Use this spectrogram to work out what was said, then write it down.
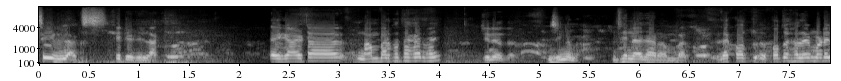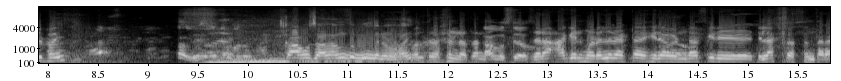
CD Deluxe CD Deluxe এই গাড়িটার নাম্বার কোথাকার ভাই? জিনেদা ঝিনাজা নাম্বার। এটা কত কত সালের মডেল ভাই? কাগজ আছে তো বলতে না ভাই। বলতে পারবেন না তো না? যারা আগের মডেলের একটা হিরো হোন্ডা সিডি ডিলাক্স আছেন তারা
